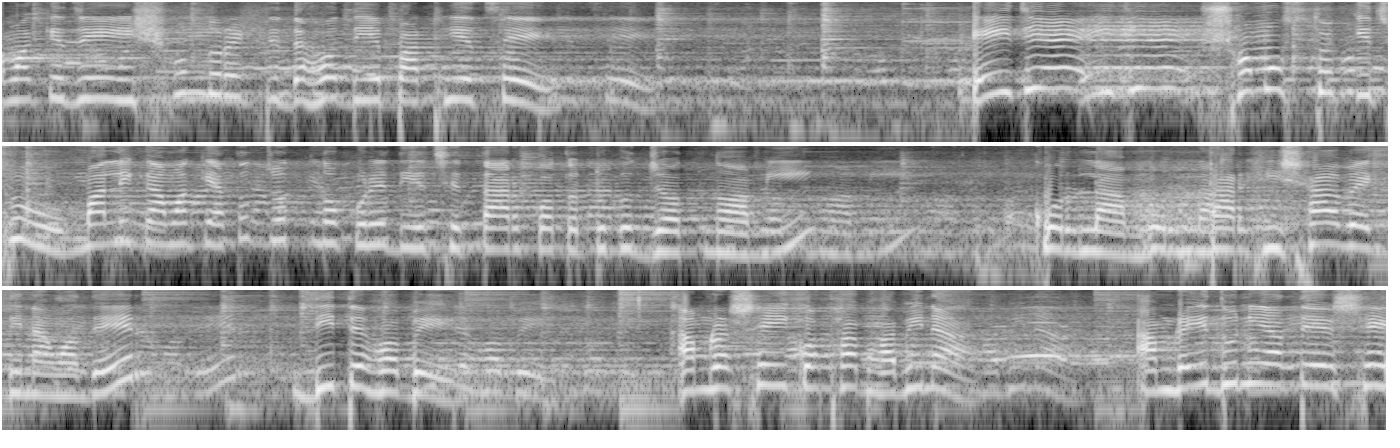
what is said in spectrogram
আমাকে যে এই সুন্দর একটি দেহ দিয়ে পাঠিয়েছে এই যে সমস্ত কিছু মালিক আমাকে এত যত্ন করে দিয়েছে, তার কতটুকু যত্ন আমি করলাম? তার হিসাব একদিন আমাদের দিতে হবে। আমরা সেই কথা ভাবি না। আমরা এই দুনিয়াতে এসে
